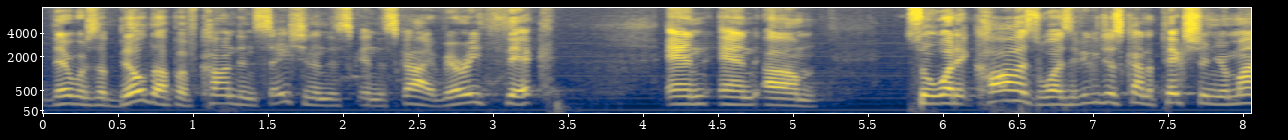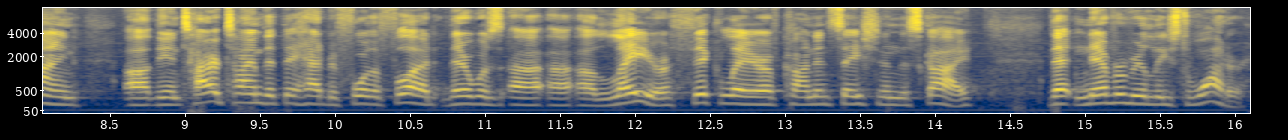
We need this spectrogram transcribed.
there was a buildup of condensation in the, in the sky, very thick. And, and um, so what it caused was, if you could just kind of picture in your mind, uh, the entire time that they had before the flood, there was a, a, a layer, thick layer of condensation in the sky that never released water.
